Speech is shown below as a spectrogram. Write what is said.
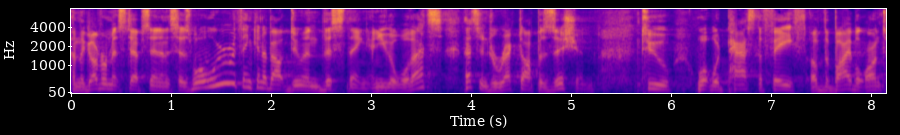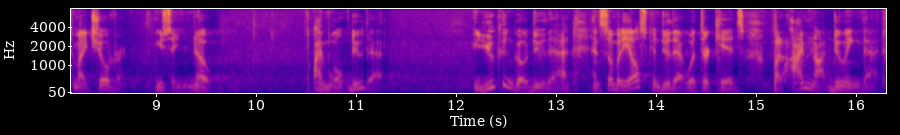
And the government steps in and says, Well, we were thinking about doing this thing. And you go, Well, that's, that's in direct opposition to what would pass the faith of the Bible onto my children. You say, No, I won't do that. You can go do that, and somebody else can do that with their kids, but I'm not doing that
